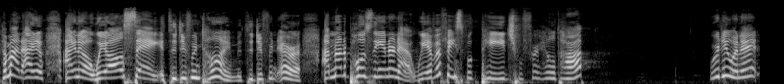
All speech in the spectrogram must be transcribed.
Come on, I, I know, we all say it's a different time, it's a different era. I'm not opposed to the internet. We have a Facebook page for Hilltop. We're doing it.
